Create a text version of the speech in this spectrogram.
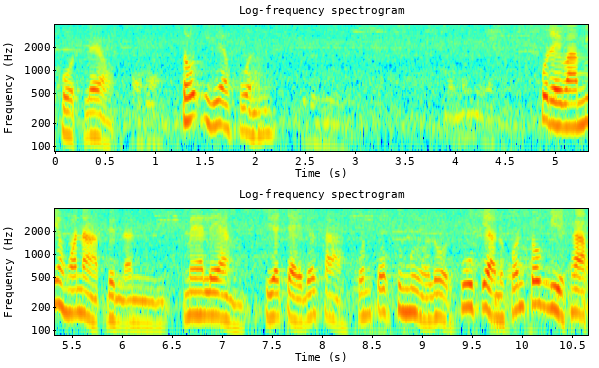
โคตรแล้ว โต๊ะอีแล้วฝน ผู้ใดว่าเมียหัวหน้าเป็นอันแม่แรงเสียใจเด้อค่ะฝนตกคือมือโลดกูแก่นฝนตกดีครับ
